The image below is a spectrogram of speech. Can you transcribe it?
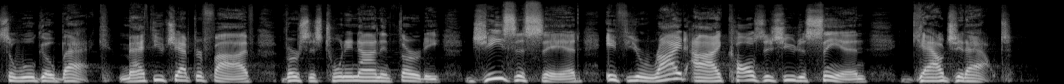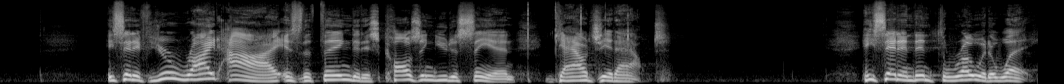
So we'll go back. Matthew chapter 5, verses 29 and 30. Jesus said, If your right eye causes you to sin, gouge it out. He said, If your right eye is the thing that is causing you to sin, gouge it out. He said, and then throw it away.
